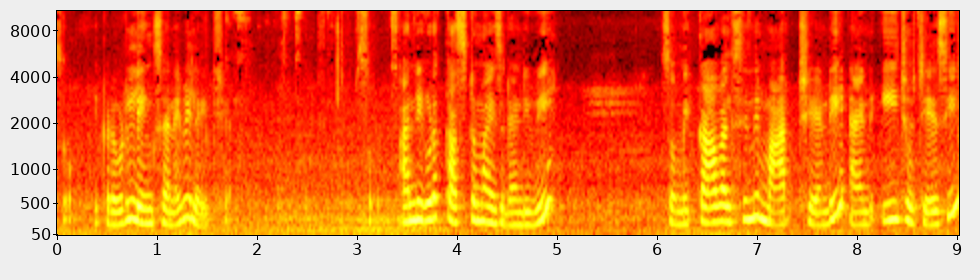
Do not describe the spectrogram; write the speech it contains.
సో ఇక్కడ కూడా లింక్స్ అనేవి ఇలా ఇచ్చారు. సో అన్నీ కూడా కస్టమైజ్డ్ అండి ఇవి. సో మీకు కావాల్సింది మార్క్ చేయండి. అండ్ ఈచ్ వచ్చేసి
